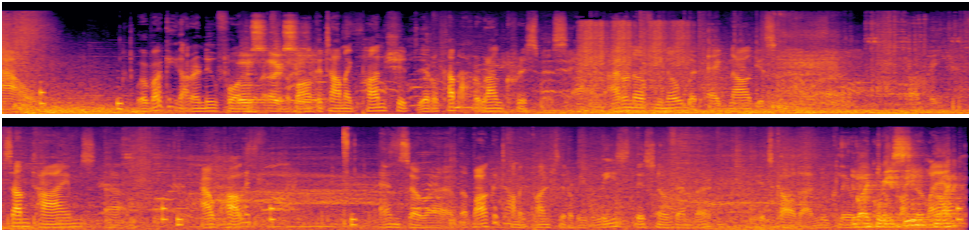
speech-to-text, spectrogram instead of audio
ow. We're working on a new form of Most. Bonk Atomic Punch. It, it'll come out around Christmas. Uh, I don't know if you know, but eggnog is uh, sometimes uh, alcoholic. And so uh, the Bonk Atomic Punch that'll be released this November, it's called uh, Nuclear You like what you Winter see? Wonderland.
